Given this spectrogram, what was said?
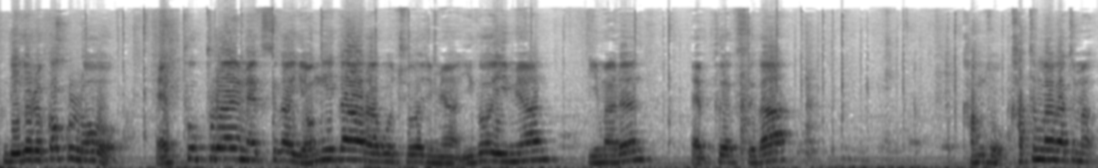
근데 이거를 거꾸로 f 프라임 x가 0이다 라고 주어지면 이거이면 이 말은 fx가 감소. 같은 말 같지만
